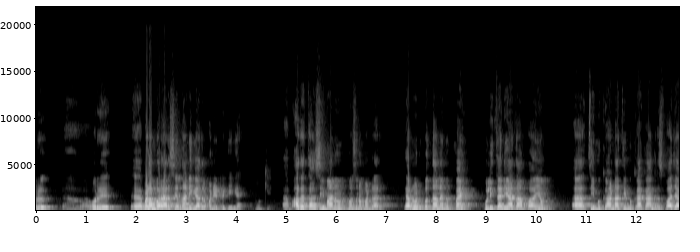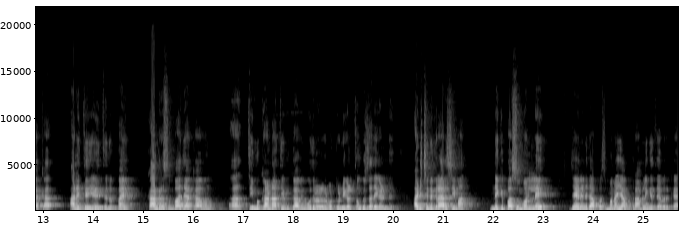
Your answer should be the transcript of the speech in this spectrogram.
ஒரு ஒரு விளம்பர அரசியல் தான் நீங்க அதில் பண்ணிட்டு இருக்கீங்க. அதைத்தான் சீமானும் விமர்சனம் பண்றாரு. இரநூத்தி முப்பத்தி நாலுல நிற்பேன் புலி தனியாக தான் பாயும். திமுக அண்ணா திமுக காங்கிரஸ் பாஜக அனைத்தையும் எழுத்து நிற்பேன். காங்கிரஸும் பாஜகவும் திமுக அண்ணா திமுகவின் ஊதுறவர்கள் ஒட்டுண்ணிகள் தொங்கு சதைகள்னு அடிச்சு நிற்கிறாரு சீமான். இன்னைக்கு பசும்பொன்லே ஜெயலலிதா பசும்பொன் ஐயா முத்துராமலிங்க தேவருக்கு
